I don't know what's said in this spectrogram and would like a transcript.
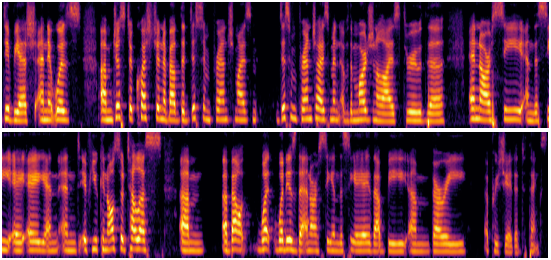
Dibyesh, and it was um, just a question about the disenfranchisement disenfranchisement of the marginalized through the NRC and the CAA, and and if you can also tell us um, about what what is the NRC and the CAA, that'd be um, very appreciated. Thanks.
